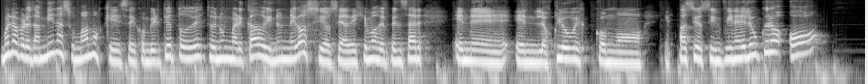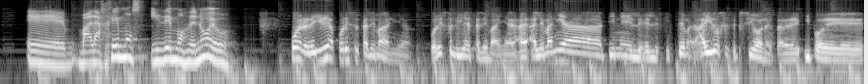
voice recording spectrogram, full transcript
Bueno, pero también asumamos que se convirtió todo esto en un mercado y en un negocio, o sea, dejemos de pensar en, eh, en los clubes como espacios sin fines de lucro o eh, barajemos y demos de nuevo. Bueno, la idea por eso es Alemania, por eso la idea es Alemania. A- Alemania tiene el, el sistema, hay dos excepciones, a ver, el equipo de,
